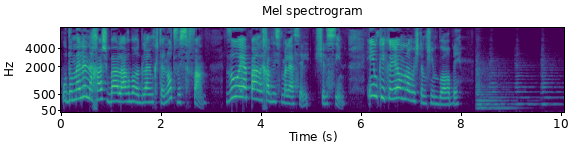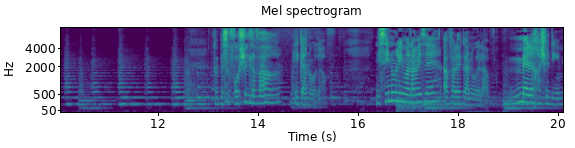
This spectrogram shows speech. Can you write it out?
הוא דומה לנחש בעל ארבע רגליים קטנות ושפם, והוא היה פעם אחד מסמלי הסל של סין, אם כי כיום לא משתמשים בו הרבה. ובסופו של דבר הגענו אליו. ניסינו להימנע מזה, אבל הגענו אליו. מלך השדים,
